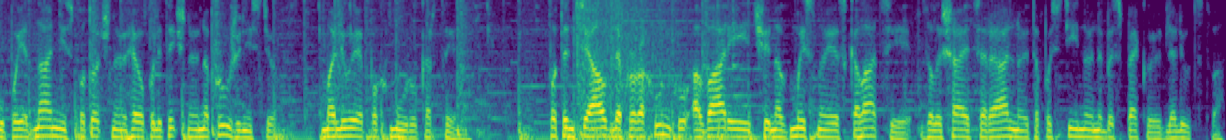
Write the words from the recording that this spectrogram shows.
у поєднанні з поточною геополітичною напруженістю малює похмуру картину. Потенціал для прорахунку аварії чи навмисної ескалації залишається реальною та постійною небезпекою для людства.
